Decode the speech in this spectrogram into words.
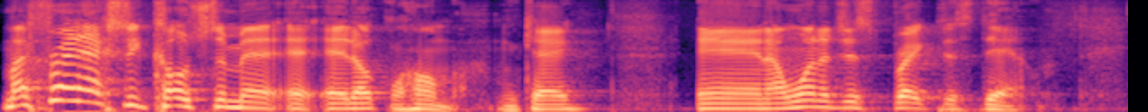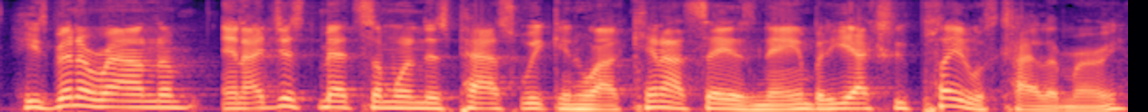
my friend actually coached him at, at, at Oklahoma, okay? And I want to just break this down he's been around them. And I just met someone this past weekend who I cannot say his name, but he actually played with Kyler Murray.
